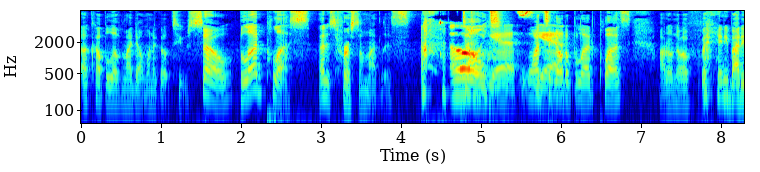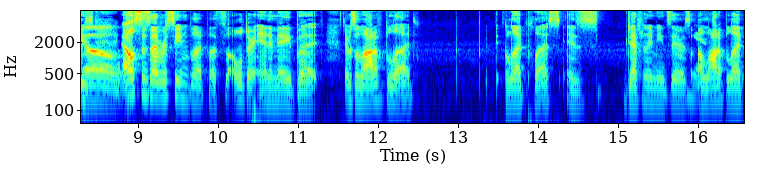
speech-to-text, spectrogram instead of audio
a couple of them I don't want to go to. So Blood Plus that is first on my list. Oh, don't yes, want to go to Blood Plus. I don't know if anybody No. else has ever seen Blood Plus, the older anime, but there was a lot of blood. Blood Plus is definitely means there's Yeah. a lot of blood.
